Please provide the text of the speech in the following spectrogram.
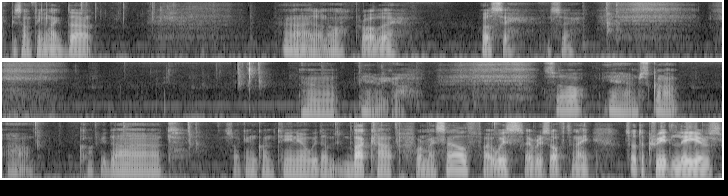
maybe something like that. I don't know, probably. We'll see. We'll see. Uh, there we go. So yeah, I'm just gonna uh, copy that so I can continue with a backup for myself. I always every so often I sort of create layers,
